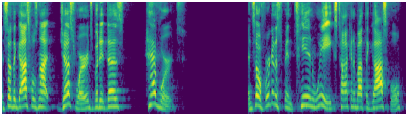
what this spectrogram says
And so the gospel is not just words, but it does have words. And so, if we're going to spend 10 weeks talking about the gospel,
